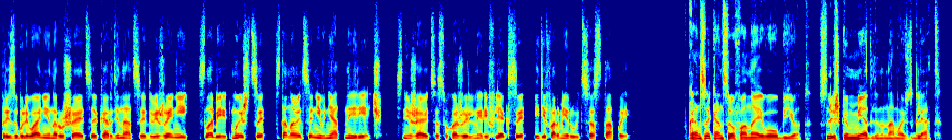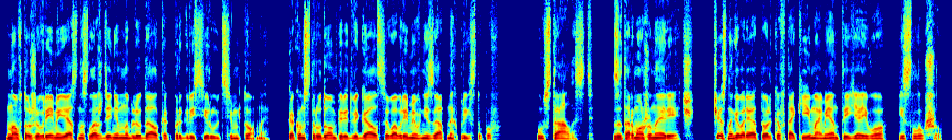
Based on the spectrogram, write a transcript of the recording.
При заболевании нарушается координация движений, слабеют мышцы, становится невнятной речь, снижаются сухожильные рефлексы и деформируются стопы. В конце концов, она его убьет. Слишком медленно, на мой взгляд. Но в то же время я с наслаждением наблюдал, как прогрессируют симптомы как он с трудом передвигался во время внезапных приступов. Усталость, заторможенная речь. Честно говоря, только в такие моменты я его и слушал.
